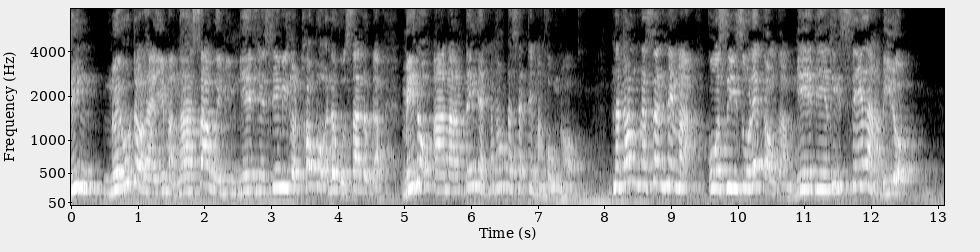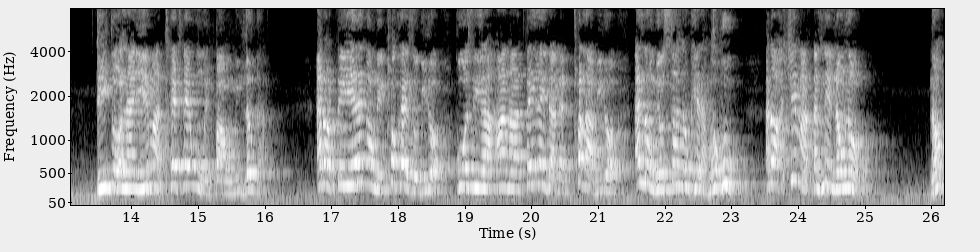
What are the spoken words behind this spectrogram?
ဒီ ຫນွေဥတော်လှန်ရေးမှာငါစဝင်ပြီးမြေပြင်ဆင်းပြီးတော့ထောက်ဖို့အလုပ်ကိုစလုပ်တာမင်းတို့အာနာသိန်းနဲ့2021မှာမဟုတ်တော့2022မှာကိုစီဆိုတဲ့ကောင်ကမြေပြင်ထိဆင်းလာပြီးတော့ဒီတော်လှန်ရေးမှာထဲထဲဝင်ဝင်ပါဝင်ပြီးလုပ်တာအဲ့တော့တရေကောင်တွေထွက်ခဲ့ဆိုပြီးတော့ကိုစီဟာအာနာသိန်းလိုက်တာနဲ့ထွက်လာပြီးတော့အဲ့လိုမျိုးစလုပ်ခဲ့တာမဟုတ်ဘူး အဲ့တော့အရှင်းမှာတစ်နှစ်လုံးလုံးနော်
